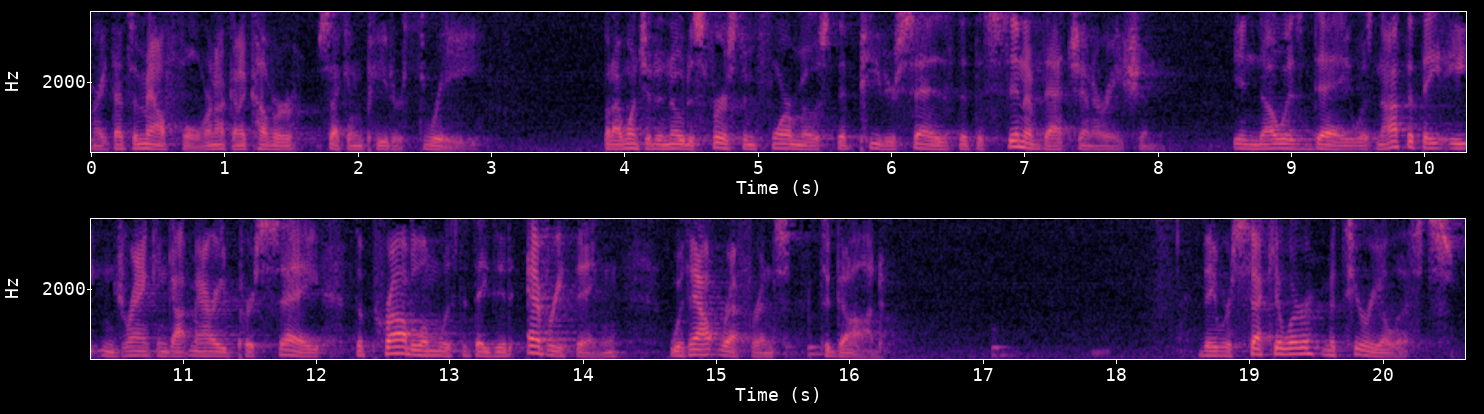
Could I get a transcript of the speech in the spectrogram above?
Right, that's a mouthful. We're not going to cover 2 Peter 3. But I want you to notice first and foremost that Peter says that the sin of that generation in Noah's day was not that they ate and drank and got married per se. The problem was that they did everything without reference to God. They were secular materialists,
